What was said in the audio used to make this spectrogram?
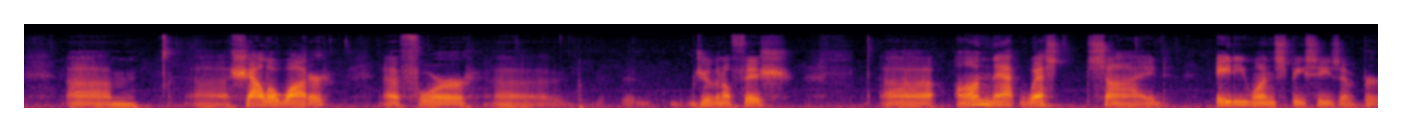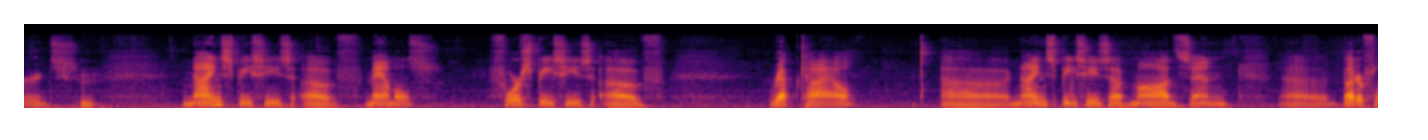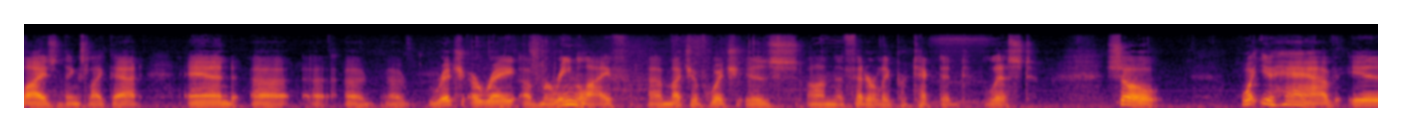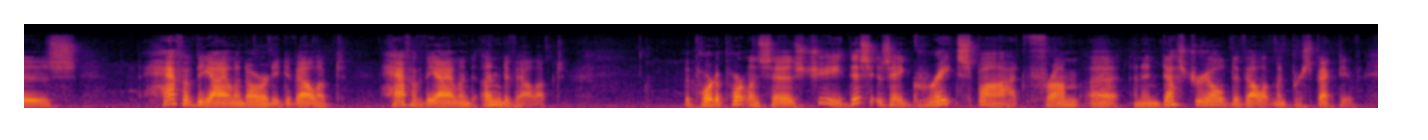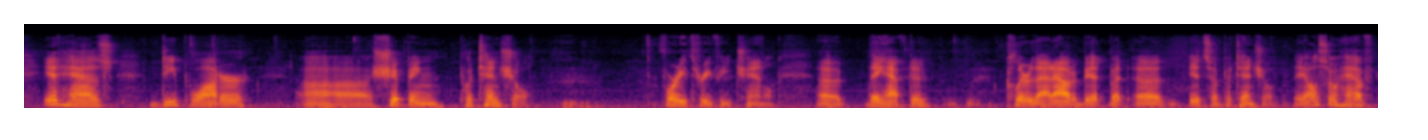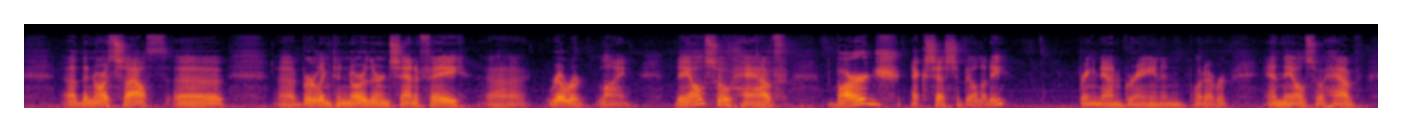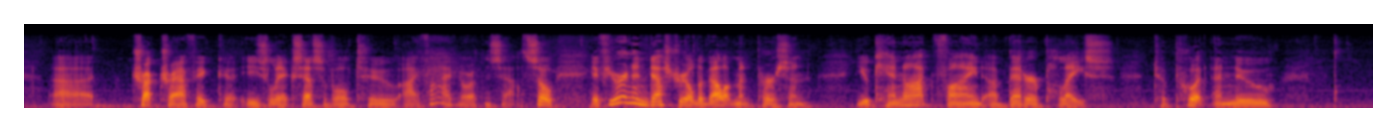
um, shallow water for juvenile fish. Uh, on that west side, 81 species of birds, nine species of mammals, four species of reptile, uh, nine species of moths and uh, butterflies and things like that, and uh, a, a, rich array of marine life, uh, much of which is on the federally protected list. So, what you have is half of the island already developed, half of the island undeveloped. The Port of Portland says, gee, this is a great spot from a, an industrial development perspective. It has deep water uh, shipping potential, 43 feet channel. Uh, they have to clear that out a bit, but uh, it's a potential. They also have uh, the north south, uh, uh, Burlington Northern Santa Fe uh, Railroad line. They also have barge accessibility, bringing down grain and whatever, and they also have uh, truck traffic uh, easily accessible to I 5 north and south. So if you're an industrial development person, you cannot find a better place to put a new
